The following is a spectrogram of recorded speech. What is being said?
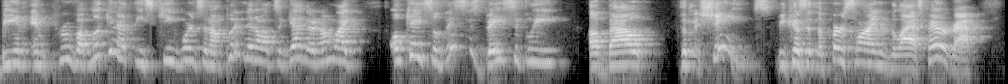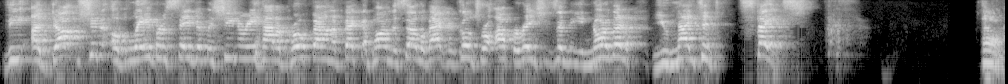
being improved. I'm looking at these keywords and I'm putting it all together and I'm like, okay, so this is basically about the machines because in the first line of the last paragraph, the adoption of labor saving machinery had a profound effect upon the sale of agricultural operations in the northern United States. Oh,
